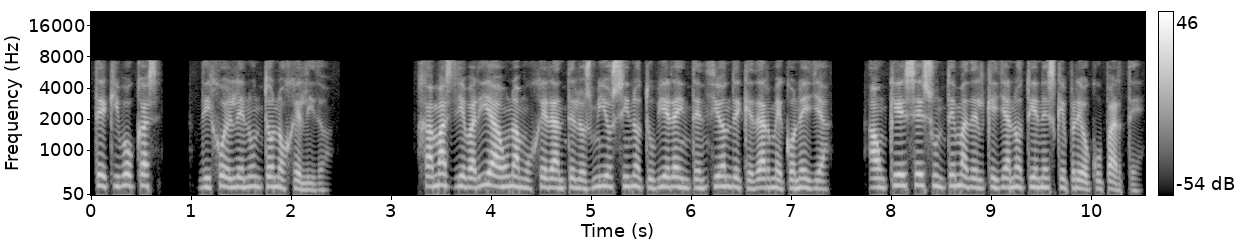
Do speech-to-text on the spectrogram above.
Te equivocas, dijo él en un tono gélido. Jamás llevaría a una mujer ante los míos si no tuviera intención de quedarme con ella, aunque ese es un tema del que ya no tienes que preocuparte.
